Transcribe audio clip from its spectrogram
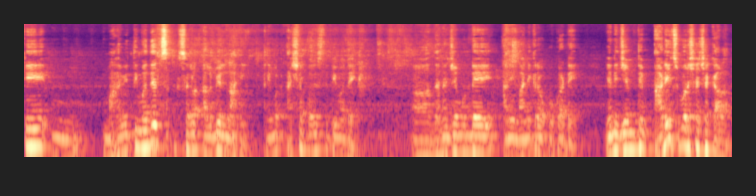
की महायुतीमध्येच सगळं अलबेल नाही. आणि मग अशा परिस्थितीमध्ये धनंजय मुंडे आणि माणिकराव कोकाटे यांनी जेमतेम अडीच वर्षाच्या काळात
